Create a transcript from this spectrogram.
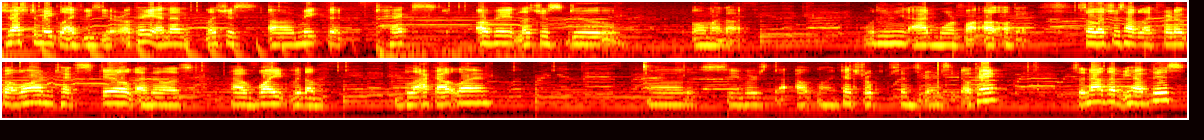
Just to make life easier. Okay. And then let's just uh, make the text of it. Let's just do, oh my god. What do you mean add more font? Oh, okay. So let's just have like Fredoka One, text scaled, and then let's have white with a black outline. Let's see, where's the outline? Text stroke transparency. Okay. So now that we have this,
